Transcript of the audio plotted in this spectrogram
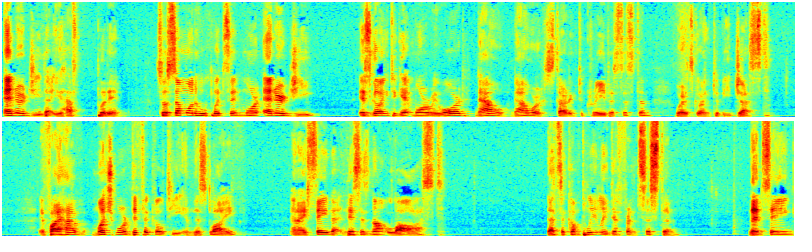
energy that you have put in. So, someone who puts in more energy is going to get more reward. Now, now we're starting to create a system where it's going to be just. If I have much more difficulty in this life, and I say that this is not lost, that's a completely different system than saying,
